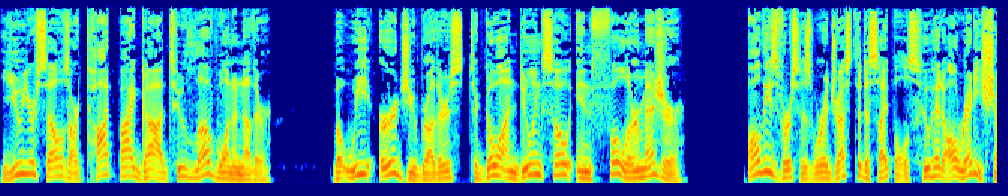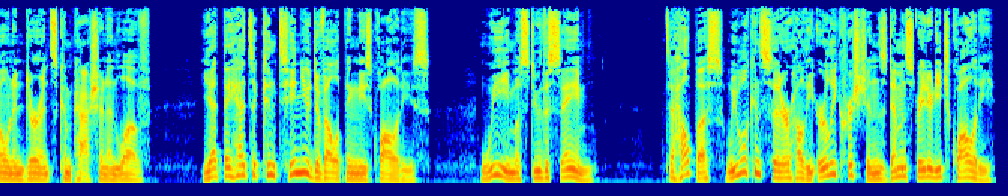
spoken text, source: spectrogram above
You yourselves are taught by God to love one another. But we urge you, brothers, to go on doing so in fuller measure. All these verses were addressed to disciples who had already shown endurance, compassion, and love. Yet they had to continue developing these qualities. We must do the same. To help us, we will consider how the early Christians demonstrated each quality.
